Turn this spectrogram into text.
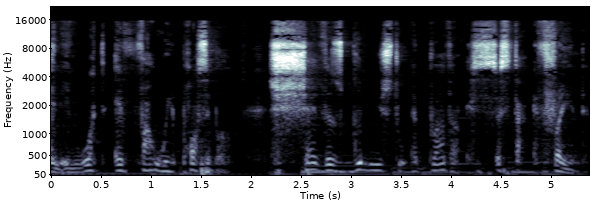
and in whatever way possible, share this good news to a brother, a sister, a friend.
